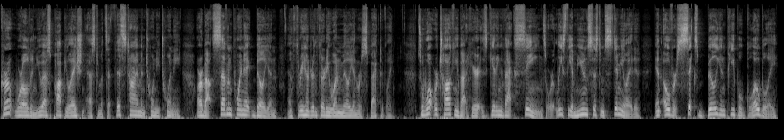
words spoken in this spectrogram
Current world and U.S. population estimates at this time in 2020 are about 7.8 billion and 331 million, respectively. So, what we're talking about here is getting vaccines, or at least the immune system stimulated, in over 6 billion people globally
